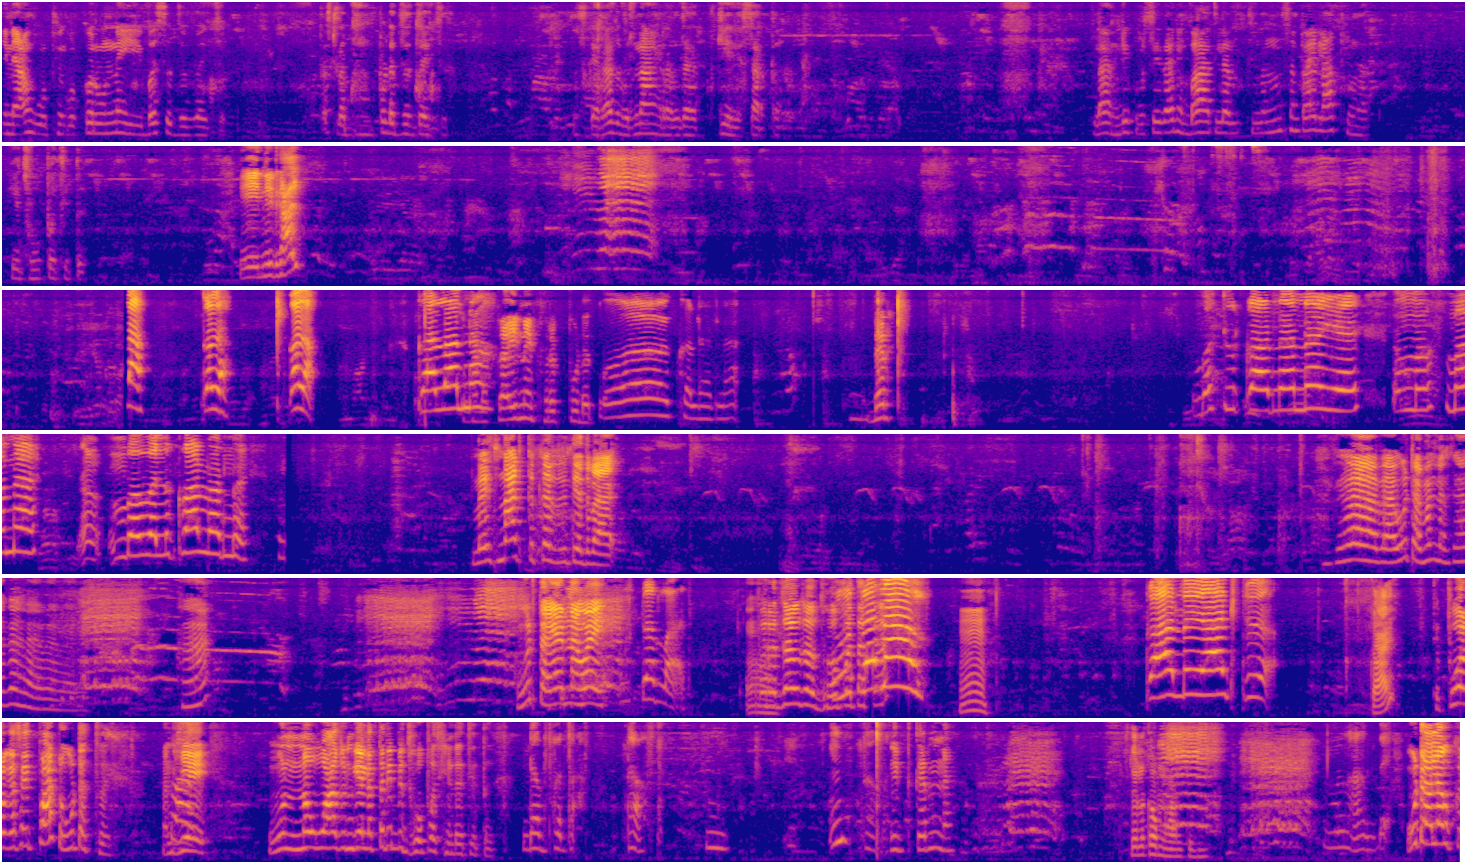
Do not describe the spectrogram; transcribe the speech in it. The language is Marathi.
तिने आंघोळ फिंगोळ करून नाही बसत जायचं. तसला पडत जायचं. तसं काय रातभर नांगराला जात गेल्यासारखं. लहान लेकरूच आणि बातल्या नसून राहिलं आथरुणार हे झोपत इथं. हे नीट घाल. काही नाही फरक पडत. धर. लयच नाटक करत बाय गा बाय उठा म्हणलं. का गा बाय हा? उठता येणार ना वय परत जाऊ जाऊ झोपत आता. हम्म. काय? ते पोरगा सहित पाठ उठत आणि हे ऊन नऊ वाजून गेला तरी बी झोपत हिंडत येत. नीट कर ना. तुला का म्हणतो उठा लवकर.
